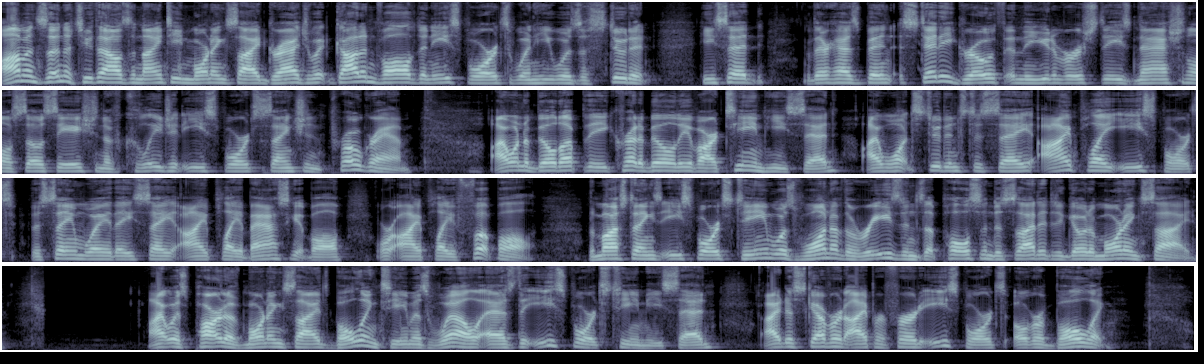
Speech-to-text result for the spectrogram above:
Amundsen, a 2019 Morningside graduate, got involved in esports when he was a student. He said, there has been steady growth in the university's National Association of Collegiate Esports sanctioned program. I want to build up the credibility of our team, he said. I want students to say, I play esports the same way they say, I play basketball or I play football. The Mustangs esports team was one of the reasons that Polson decided to go to Morningside. I was part of Morningside's bowling team as well as the esports team, he said. I discovered I preferred esports over bowling.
